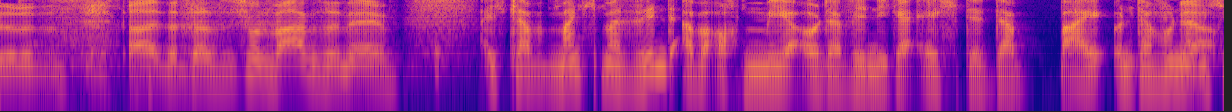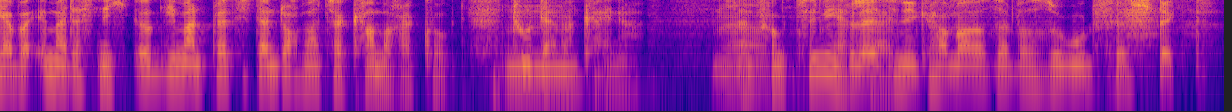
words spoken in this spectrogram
also das, ist schon Wahnsinn, ey. Ich glaube, manchmal sind aber auch mehr oder weniger echte dabei. Und da wundert Ja. mich aber immer, dass nicht irgendjemand plötzlich dann doch mal zur Kamera guckt. Tut aber keiner. Dann funktioniert Vielleicht es. sind Halt. die Kameras einfach so gut versteckt,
